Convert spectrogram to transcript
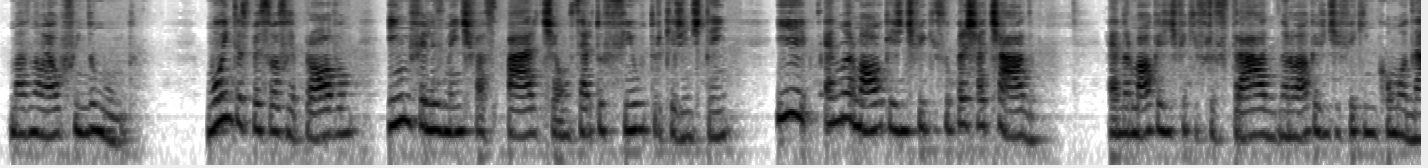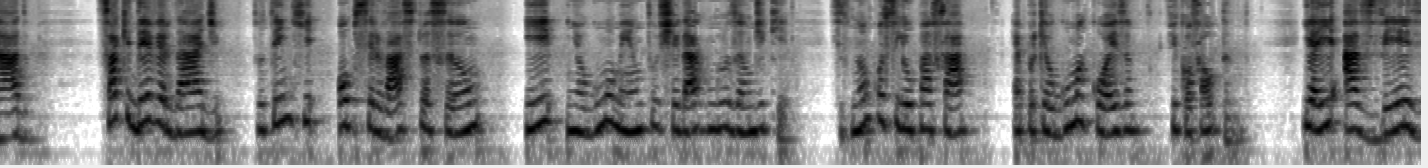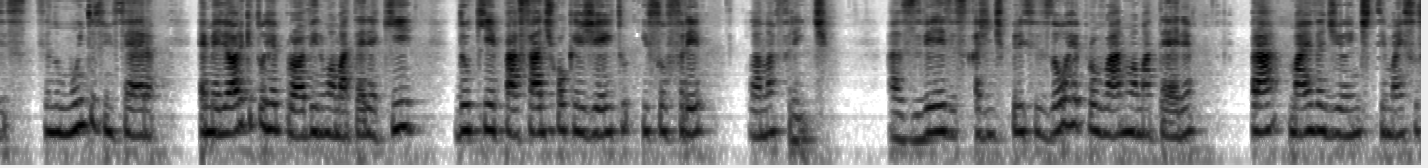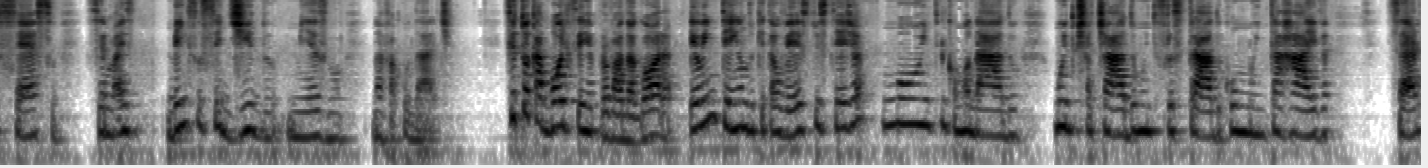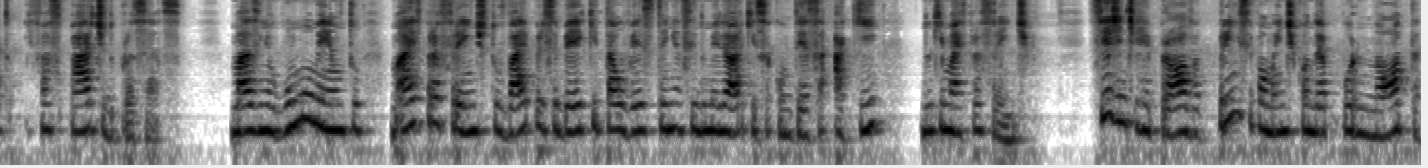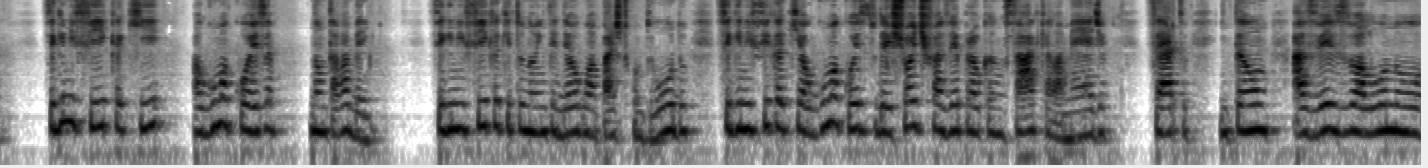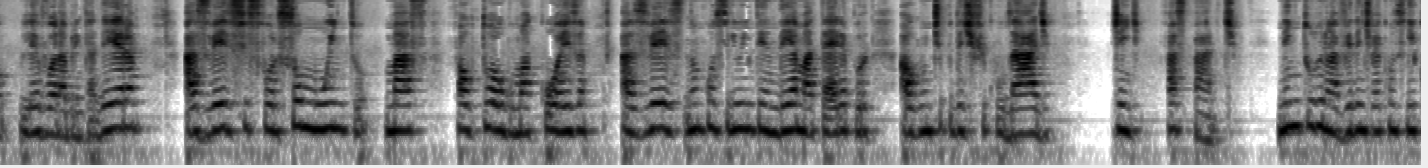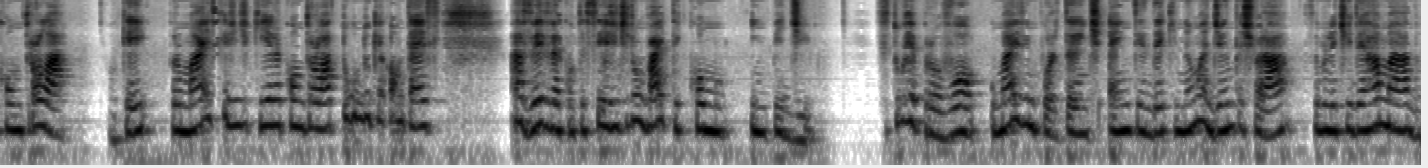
mas não é o fim do mundo. Muitas pessoas reprovam, infelizmente faz parte, é um certo filtro que a gente tem, e é normal que a gente fique super chateado. É normal que a gente fique frustrado, normal que a gente fique incomodado. Só que de verdade, tu tem que observar a situação e em algum momento chegar à conclusão de que se tu não conseguiu passar, é porque alguma coisa ficou faltando. E aí, às vezes, sendo muito sincera, é melhor que tu reprove numa matéria aqui do que passar de qualquer jeito e sofrer lá na frente. Às vezes, a gente precisou reprovar numa matéria para mais adiante ter mais sucesso, ser mais bem sucedido mesmo na faculdade. Se tu acabou de ser reprovado agora, eu entendo que talvez tu esteja muito incomodado, muito chateado, muito frustrado, com muita raiva, certo? E faz parte do processo. Mas em algum momento, mais para frente, tu vai perceber que talvez tenha sido melhor que isso aconteça aqui do que mais para frente. Se a gente reprova, principalmente quando é por nota, significa que alguma coisa não estava bem. Significa que tu não entendeu alguma parte do conteúdo, significa que alguma coisa tu deixou de fazer para alcançar aquela média, certo? Então, às vezes o aluno levou na brincadeira, às vezes se esforçou muito, mas faltou alguma coisa, às vezes não conseguiu entender a matéria por algum tipo de dificuldade. Gente, faz parte. Nem tudo na vida a gente vai conseguir controlar, ok? Por mais que a gente queira controlar tudo o que acontece, às vezes vai acontecer e a gente não vai ter como impedir. Se tu reprovou, o mais importante é entender que não adianta chorar sobre o leite derramado.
